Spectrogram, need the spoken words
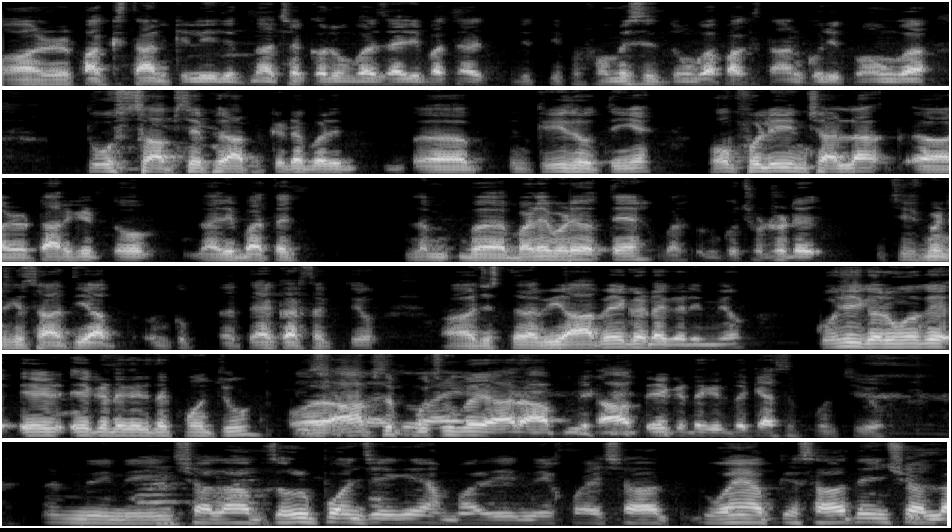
اور پاکستان کے لیے جتنا اچھا کروں گا ظاہری بات ہے جتنی پرفارمنسز دوں گا پاکستان کو جتواؤں گا تو اس حساب سے پھر آپ کی کیٹیگری انکریز ہوتی ہیں۔ ہوپ فلی ان شاء اللہ ٹارگیٹ تو ظاہری بات ہے بڑے بڑے ہوتے ہیں بس ان کو چھوٹے چھوٹے اچیومنٹ کے ساتھ ہی آپ ان کو طے کر سکتے ہو۔ جس طرح ابھی آپ ایک کیٹیگری میں ہو کوشش کروں گا کہ ایک کیٹیگری تک پہنچوں اور آپ سے پوچھوں گا یار آپ آپ ایک کیٹیگری تک کیسے پہنچی ہو؟ نہیں نہیں، انشاءاللہ آپ ضرور پہنچیں گے، ہماری نئی خواہشات دعائیں آپ کے ساتھ ہیں، انشاءاللہ۔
